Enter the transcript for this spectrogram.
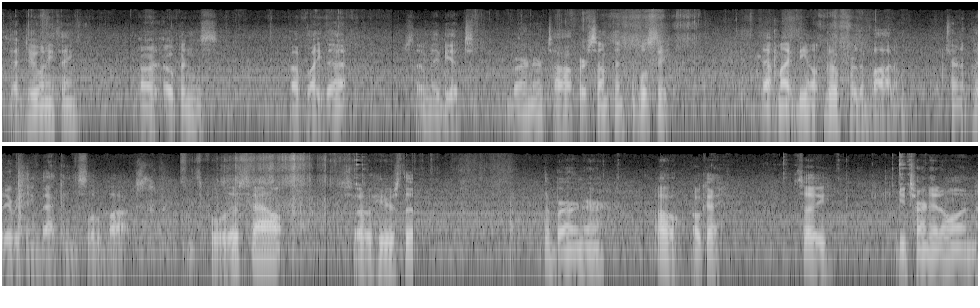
Does that do anything? Oh, it opens up like that. So maybe a burner top or something. We'll see. That might be go for the bottom. I'm trying to put everything back in this little box. Let's pull this out. So here's the the burner. Oh, okay. So you, turn it on.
